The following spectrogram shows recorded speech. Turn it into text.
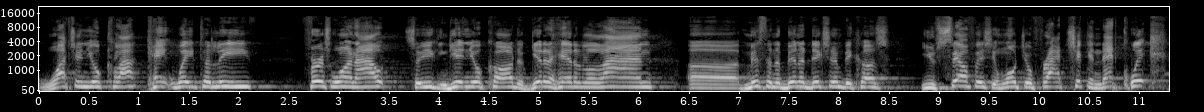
watching your clock, can't wait to leave. First one out so you can get in your car to get ahead of the line, uh, missing a benediction because you selfish and want your fried chicken that quick.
